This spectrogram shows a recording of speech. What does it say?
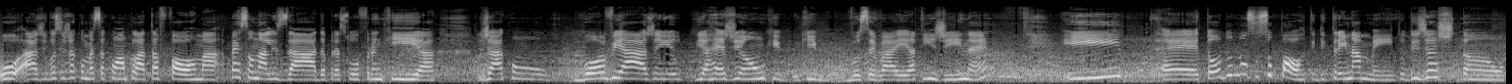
O, a, você já começa com uma plataforma personalizada para sua franquia, já com boa viagem e a região que, que você vai atingir, né? E é, todo o nosso suporte de treinamento, de gestão,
